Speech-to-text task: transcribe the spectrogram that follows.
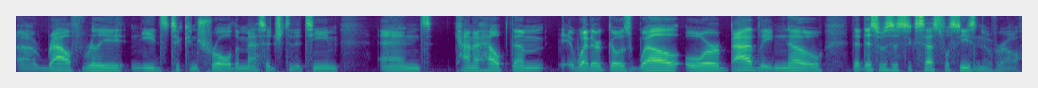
uh, Ralph really needs to control the message to the team and kind of help them, whether it goes well or badly, know that this was a successful season overall.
